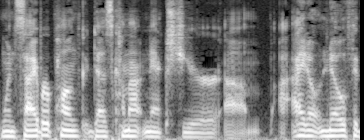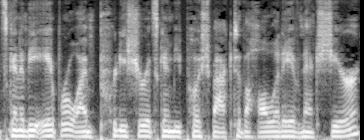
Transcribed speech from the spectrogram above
when Cyberpunk does come out next year, um, I don't know if it's going to be April. I'm pretty sure it's going to be pushed back to the holiday of next year.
